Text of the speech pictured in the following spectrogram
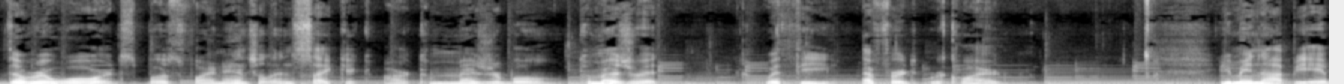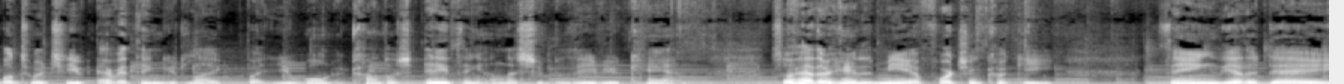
the rewards, both financial and psychic, are commensurable, commensurate with the effort required. You may not be able to achieve everything you'd like, but you won't accomplish anything unless you believe you can. So, Heather handed me a fortune cookie thing the other day,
